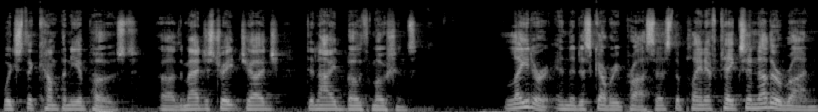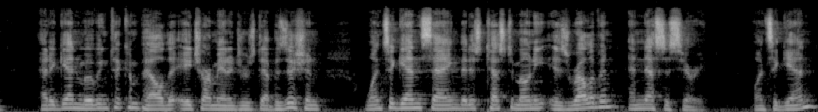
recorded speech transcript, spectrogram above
which the company opposed. Uh, the magistrate judge denied both motions. Later in the discovery process, the plaintiff takes another run at again moving to compel the HR manager's deposition, once again saying that his testimony is relevant and necessary. Once again,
